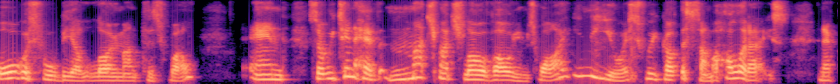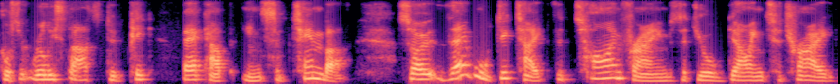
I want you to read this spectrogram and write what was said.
August will be a low month as well. And so we tend to have much, much lower volumes. Why? In the US, we've got the summer holidays. And of course, it really starts to pick back up in September. So that will dictate the time frames that you're going to trade.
